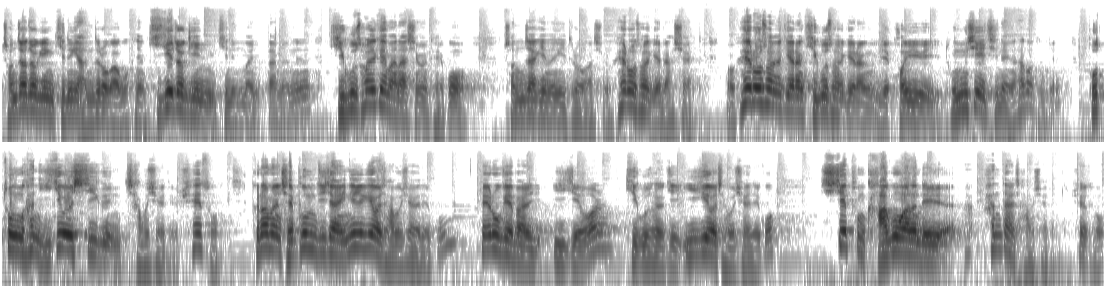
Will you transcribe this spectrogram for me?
전자적인 기능이 안 들어가고 그냥 기계적인 기능만 있다면은 기구 설계만 하시면 되고 전자 기능이 들어가시면 회로 설계를 하셔야 돼요. 어, 회로 설계랑 기구 설계랑 이제 거의 동시에 진행하거든요. 보통 한 2개월씩은 잡으셔야 돼요. 최소. 그러면 제품 디자인 1개월 잡으셔야 되고 회로 개발 2개월, 기구 설계 2개월 잡으셔야 되고 시제품 가공하는 데 한 달 잡으셔야 됩니다. 최소.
